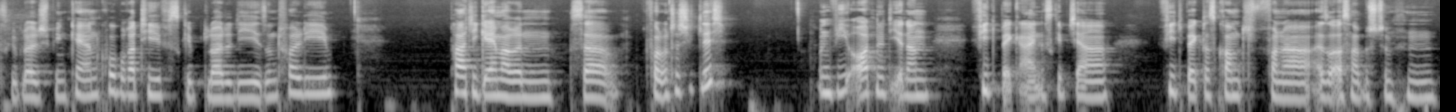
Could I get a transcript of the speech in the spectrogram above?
Es gibt Leute, die spielen Kern kooperativ, es gibt Leute, die sind voll die Partygamerinnen, ist ja voll unterschiedlich. Und wie ordnet ihr dann Feedback ein? Es gibt ja Feedback, das kommt von einer, also aus einer bestimmten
